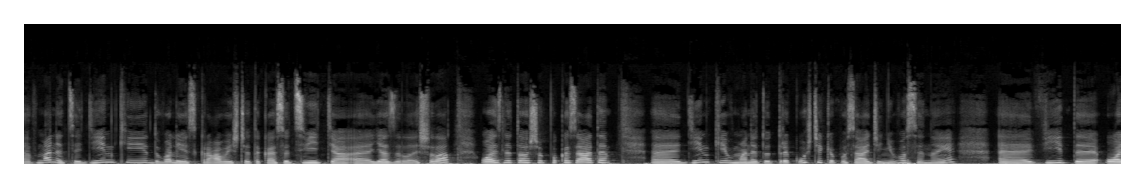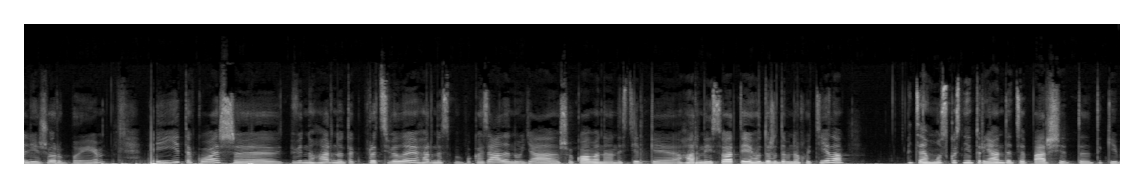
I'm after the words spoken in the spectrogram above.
Е, в мене це дінки, доволі яскраве ще таке соцвіття е, я залишила ось для того, щоб показати. Е, дінки, в мене тут три кущики посаджені восени е, від е, Олі Журби. І також, е, відповідно, гарно так процвіли, гарно себе показали. Ну, я шокована настільки гарний сорт, я його дуже давно хотіла. Це мускусні троянди, це перші такі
